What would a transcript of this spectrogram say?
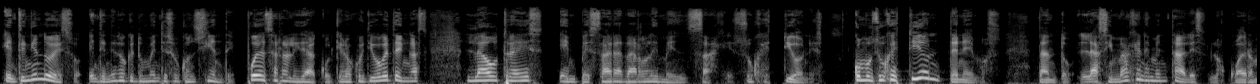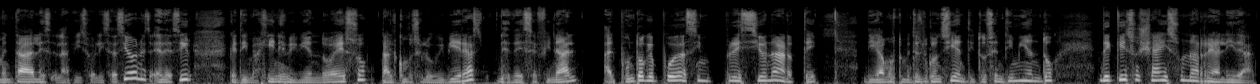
Entendiendo eso, entendiendo que tu mente subconsciente puede hacer realidad cualquier objetivo que tengas, la otra es empezar a darle mensajes, sugestiones. Como sugestión tenemos tanto las imágenes mentales, los cuadros mentales, las visualizaciones, es decir, que te imagines viviendo eso tal como si lo vivieras desde ese final al punto que puedas impresionarte, digamos, tu mente subconsciente y tu sentimiento de que eso ya es una realidad.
